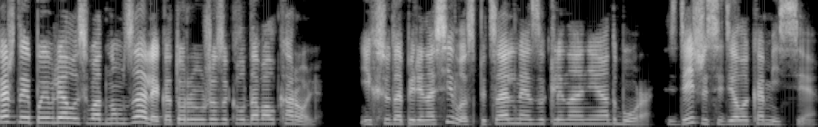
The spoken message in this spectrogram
Каждая появлялась в одном зале, который уже заколдовал король. Их сюда переносило специальное заклинание отбора. Здесь же сидела комиссия.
